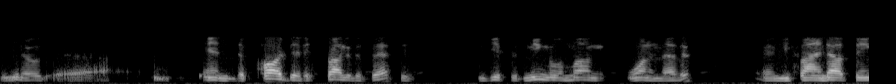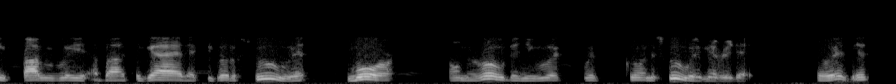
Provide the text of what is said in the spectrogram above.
you know, uh, and the part that is probably the best is you get to mingle among one another, and you find out things probably about the guy that you go to school with more on the road than you would with going to school with him every day. So it, it,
